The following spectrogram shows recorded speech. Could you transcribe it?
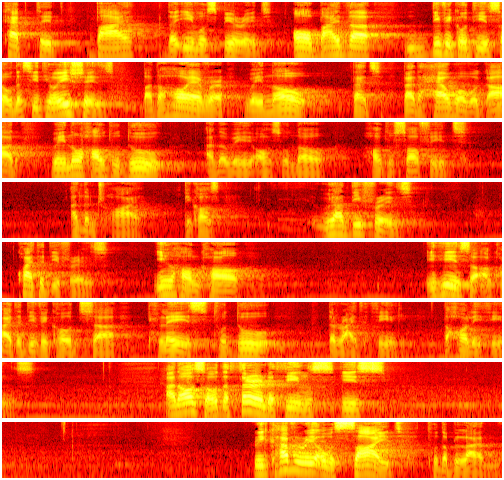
captured by the evil spirit or by the difficulties of the situations. But however, we know that by the help of God, we know how to do, and we also know how to solve it, and then try, because we are different, quite a difference. In Hong Kong, it is a quite a difficult uh, place to do the right thing, the holy things. And also, the third thing is recovery of sight to the blind.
